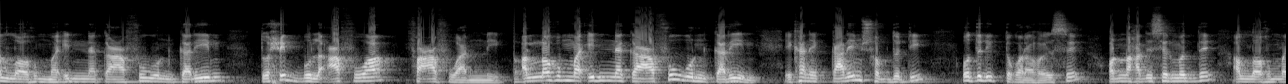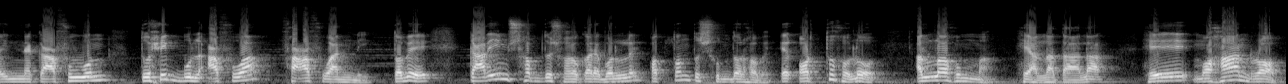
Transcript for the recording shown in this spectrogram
আল্লাহুম্মা ইন্নাকা আফুন করিম, তোহিব্বুল আফওয়া ফাফু আন্নি। আল্লাহুম্মা ইন্নাকা আফুন কারিম। এখানে কারিম শব্দটি অতিরিক্ত করা হয়েছে। অন্য হাদিসের মধ্যে, আল্লাহুম্মা ইন্নাকা আফুন তোহিব্বুল আফওয়া ফাফু আন্নি। তবে কারিম শব্দ সহকারে বললে অত্যন্ত সুন্দর হবে। এর অর্থ হলো, আল্লাহুম্মা, হে আল্লাহ তাআলা, হে মহান রব,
